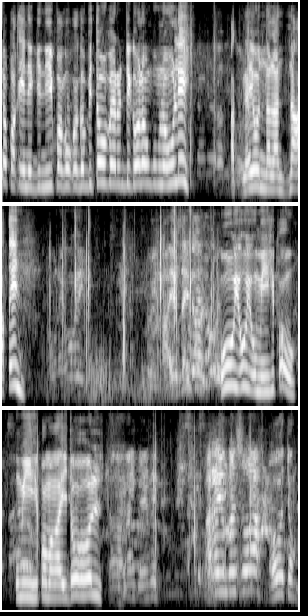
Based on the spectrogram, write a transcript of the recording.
Napakiniginipan ko kagabi to pero hindi ko alam kung nahuli. At ngayon naland natin. Ayos, idol. Uy, uy, umihi pa oh. Umihi pa mga idol. Para yung ganso ah. Oo, chong.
